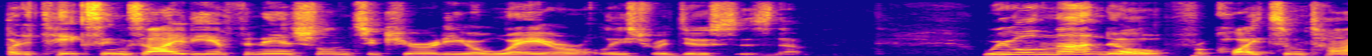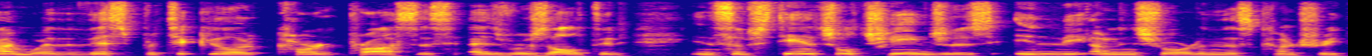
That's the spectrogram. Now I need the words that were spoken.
but it takes anxiety and financial insecurity away or at least reduces them. We will not know for quite some time whether this particular current process has resulted in substantial changes in the uninsured in this country.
